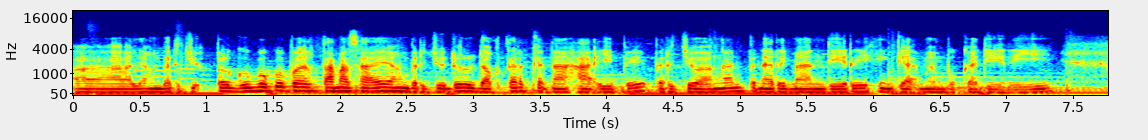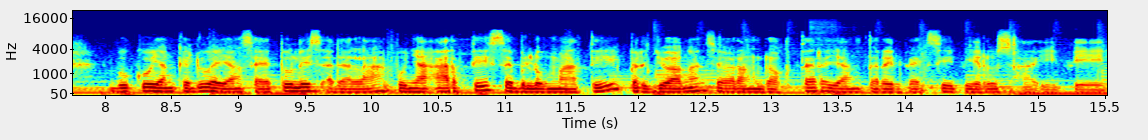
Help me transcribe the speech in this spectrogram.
uh, yang berju buku pertama saya yang berjudul Dokter Kena HIV Perjuangan Penerimaan Diri Hingga Membuka Diri. Buku yang kedua yang saya tulis adalah Punya Arti Sebelum Mati Perjuangan Seorang Dokter yang Terinfeksi Virus HIV.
